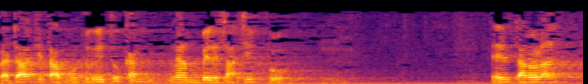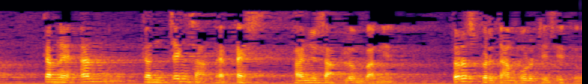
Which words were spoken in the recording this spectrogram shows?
Padahal kita wudhu itu kan ngambil sak jibu. Jadi taruhlah kenaan kencing sak tetes banyu sak gelombang itu. Terus bercampur di situ.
